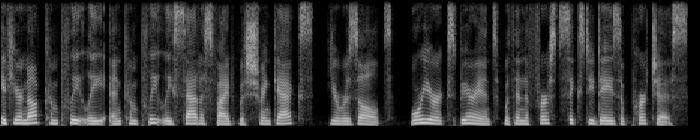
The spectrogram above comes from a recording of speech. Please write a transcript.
If you're not completely and completely satisfied with ShrinkX, your results, or your experience within the first 60 days of purchase,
